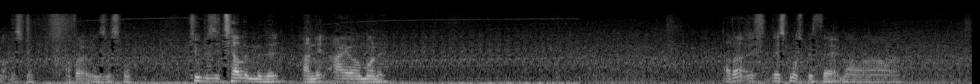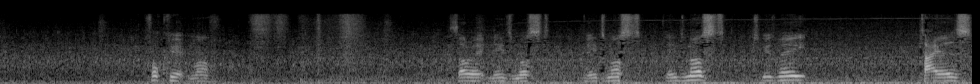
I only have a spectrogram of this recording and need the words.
Not this one. I thought it was this one. Too busy telling me that I, I owe money. I don't. This, this must be 30 mile an hour. Fuck it, I'm off. Sorry, needs must. Needs must. Needs must. Excuse me. Tyres.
